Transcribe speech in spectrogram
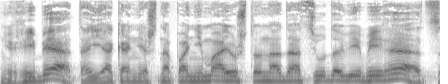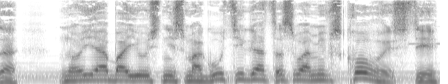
«Ребята, я, конечно, понимаю, что надо отсюда выбираться, но я боюсь, не смогу тягаться с вами в скорости»,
